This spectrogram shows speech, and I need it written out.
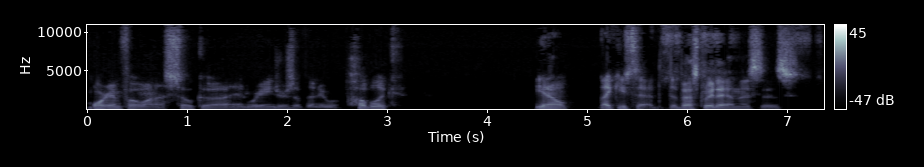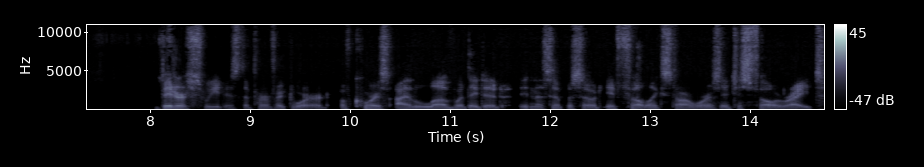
more info on Ahsoka and Rangers of the New Republic. You know, like you said, the best way to end this is bittersweet is the perfect word. Of course, I love what they did in this episode. It felt like Star Wars. It just felt right.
